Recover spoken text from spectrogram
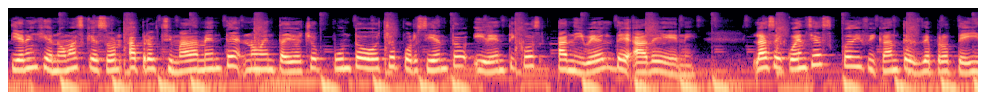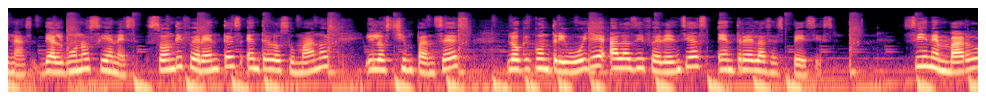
tienen genomas que son aproximadamente 98.8% idénticos a nivel de ADN. Las secuencias codificantes de proteínas de algunos genes son diferentes entre los humanos y los chimpancés, lo que contribuye a las diferencias entre las especies. Sin embargo,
